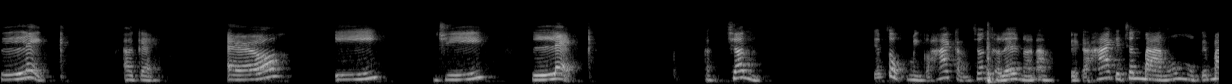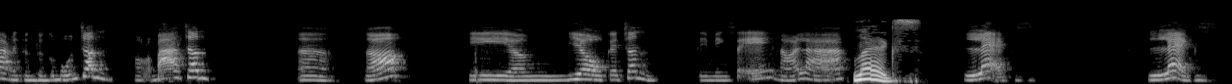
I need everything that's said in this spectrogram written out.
Leg. Ok. L E G. Leg. Cẳng chân. Tiếp tục mình có hai cẳng chân trở lên nói nào. Kể cả hai cái chân bàn đúng không? một cái bàn này thường thường có bốn chân hoặc là ba chân. À đó. Thì um, nhiều cái chân thì mình sẽ nói là legs, legs. Legs.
